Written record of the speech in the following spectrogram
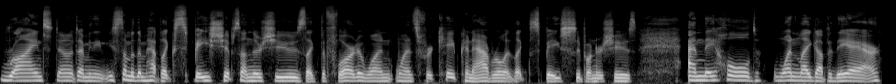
Rhinestones. I mean, some of them have like spaceships on their shoes, like the Florida one once for Cape Canaveral had like spaceship on her shoes. And they hold one leg up in the air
